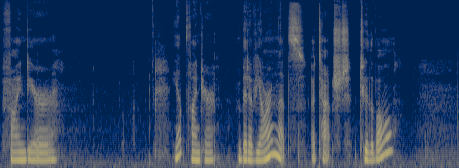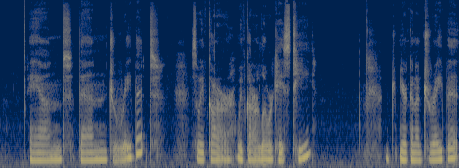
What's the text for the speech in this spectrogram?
Find your Yep, find your bit of yarn that's attached to the ball and then drape it. So we've got our we've got our lowercase t. You're to drape it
